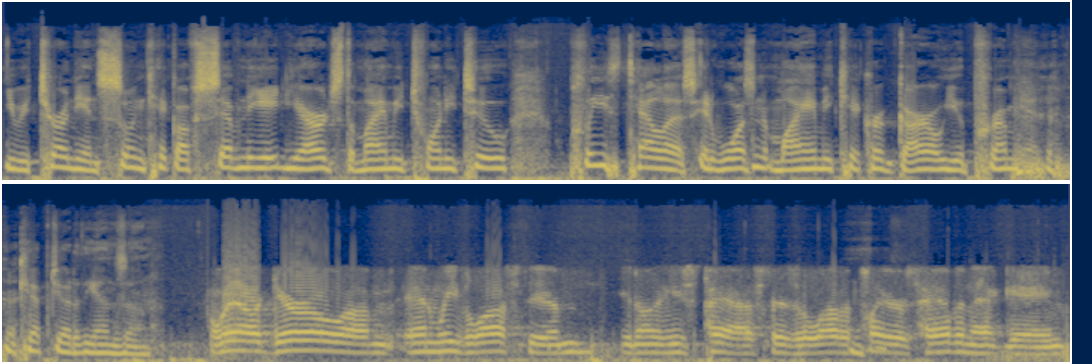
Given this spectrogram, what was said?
You returned the ensuing kickoff 78 yards to Miami 22. Please tell us it wasn't Miami kicker Garo Yepremian who kept you out of the end zone. Well, Garo, um, and we've lost him. You know, he's passed, as a lot of players have in that game.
